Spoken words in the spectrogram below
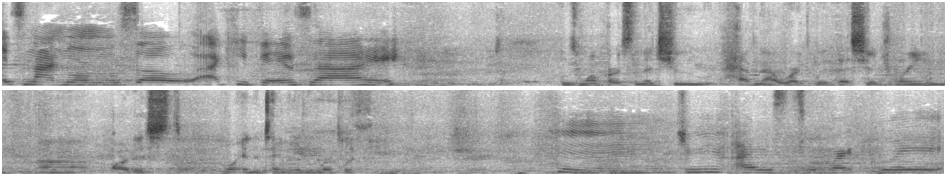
it's not normal, so I keep it inside. Who's one person that you have not worked with that's your dream uh, artist or entertainer to work with? Hmm, dream artist to work with,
